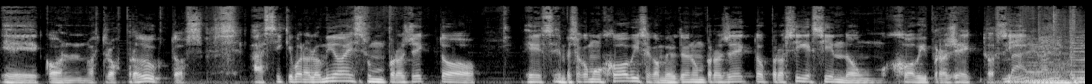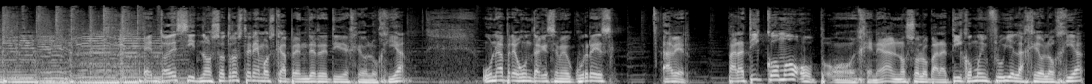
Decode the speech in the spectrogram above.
eh, con nuestros productos. Así que bueno, lo mío es un proyecto, es, empezó como un hobby, se convirtió en un proyecto, pero sigue siendo un hobby proyecto, ¿sí? Entonces, si nosotros tenemos que aprender de ti de geología, una pregunta que se me ocurre es, a ver, para ti cómo, o, o en general, no solo para ti, cómo influye la geología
